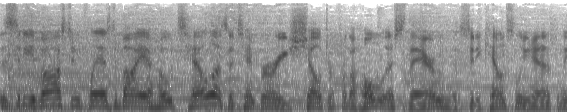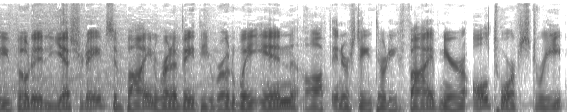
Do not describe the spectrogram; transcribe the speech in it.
The city of Austin plans to buy a hotel as a temporary shelter for the homeless there. The city council unanimously voted yesterday to buy and renovate the Rodeway Inn off Interstate 35 near Oltorf Street.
